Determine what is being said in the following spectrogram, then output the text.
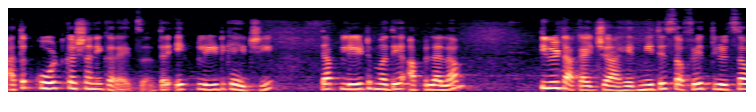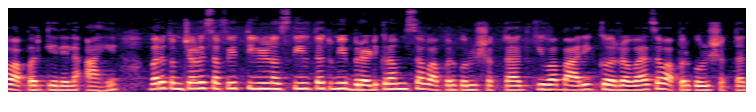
आता कोट कशाने करायचं? तर एक प्लेट घ्यायची. त्या प्लेटमध्ये आपल्याला तीळ टाकायचे आहेत. मी इथे सफेद तीळचा वापर केलेला आहे. बरं तुमच्याकडे सफेद तीळ नसतील तर तुम्ही ब्रेड क्रम्सचा वापर करू शकतात किंवा बारीक रव्याचा वापर करू शकतात.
